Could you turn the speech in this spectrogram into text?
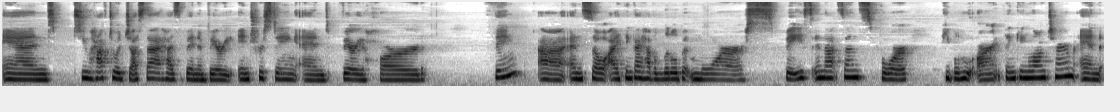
and to have to adjust that has been a very interesting and very hard thing. Uh, and so I think I have a little bit more space in that sense for people who aren't thinking long term. And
